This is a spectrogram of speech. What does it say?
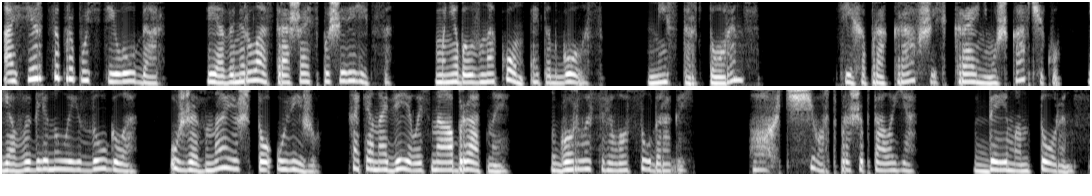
а сердце пропустило удар. Я замерла, страшась пошевелиться. Мне был знаком этот голос. «Мистер Торренс?» Тихо прокравшись к крайнему шкафчику, я выглянула из-за угла, уже зная, что увижу, хотя надеялась на обратное. Горло свело судорогой. «Ох, черт!» — прошептала я. Деймон Торренс.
